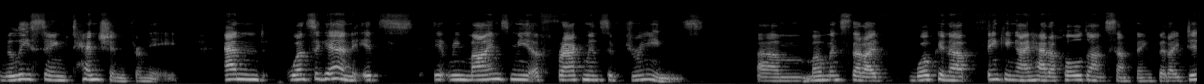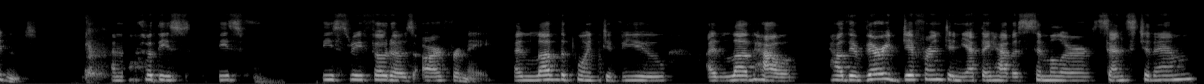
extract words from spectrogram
releasing tension for me. And once again, it's it reminds me of fragments of dreams, um, moments that I've woken up thinking I had a hold on something, but I didn't. And that's what these these these three photos are for me. I love the point of view. I love how how they're very different and yet they have a similar sense to them,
